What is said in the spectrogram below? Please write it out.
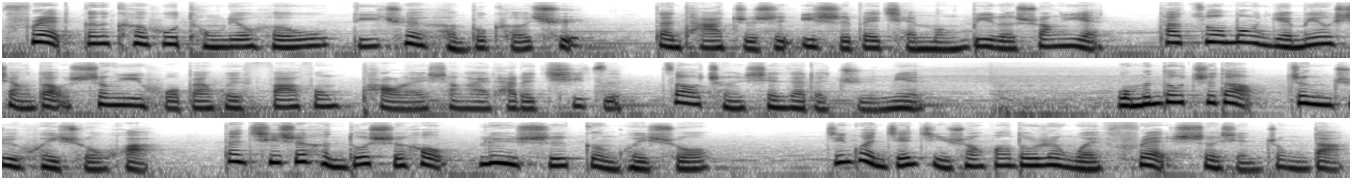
，Fred 跟客户同流合污的确很不可取，但他只是一时被钱蒙蔽了双眼，他做梦也没有想到生意伙伴会发疯跑来伤害他的妻子，造成现在的局面。我们都知道证据会说话，但其实很多时候律师更会说。尽管检警双方都认为 Fred 涉嫌重大。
